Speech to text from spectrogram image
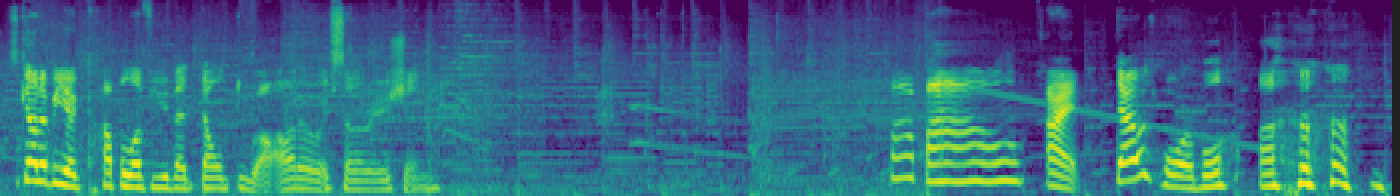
There's gotta be a couple of you that don't do auto acceleration. Bow bow. Alright, that was horrible. Um,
